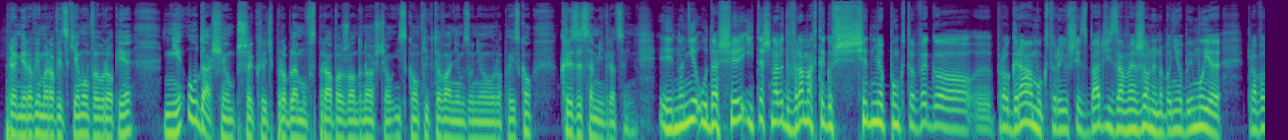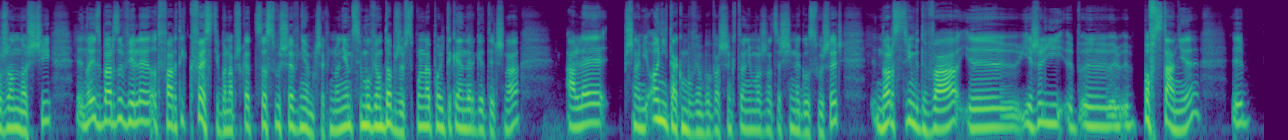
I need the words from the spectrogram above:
premierowi Morawieckiemu w Europie nie uda się przykryć problemów z praworządnością i skonfliktowaniem z Unią Europejską kryzysem migracyjnym. Y, no nie uda się i też nawet w ramach tego siedmiopunktowego y, programu, który już jest bardziej zawężony, no bo nie obejmuje praworządności, y, no jest bardzo wiele otwartych kwestii, bo na przykład co słyszę w Niemczech? No Niemcy mówią, dobrze, wspólna polityka energetyczna, ale przynajmniej oni tak mówią, bo w Waszyngtonie można coś innego usłyszeć. Nord Stream 2, y, jeżeli y, y, powstanie,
